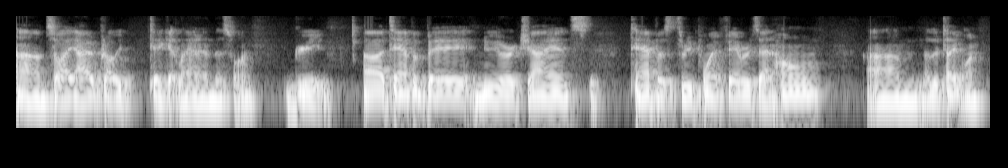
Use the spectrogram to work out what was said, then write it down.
Um, so I, I would probably take Atlanta in this one. Agreed. Uh, Tampa Bay, New York Giants. Tampa's three point favorites at home. Um, another tight one.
